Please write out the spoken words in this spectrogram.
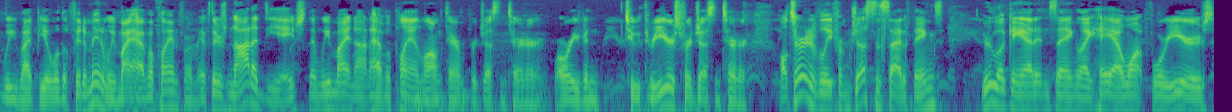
we might be able to fit him in. We might have a plan for him. If there's not a DH, then we might not have a plan long term for Justin Turner, or even two three years for Justin Turner. Alternatively, from Justin's side of things, you're looking at it and saying like, "Hey, I want four years."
